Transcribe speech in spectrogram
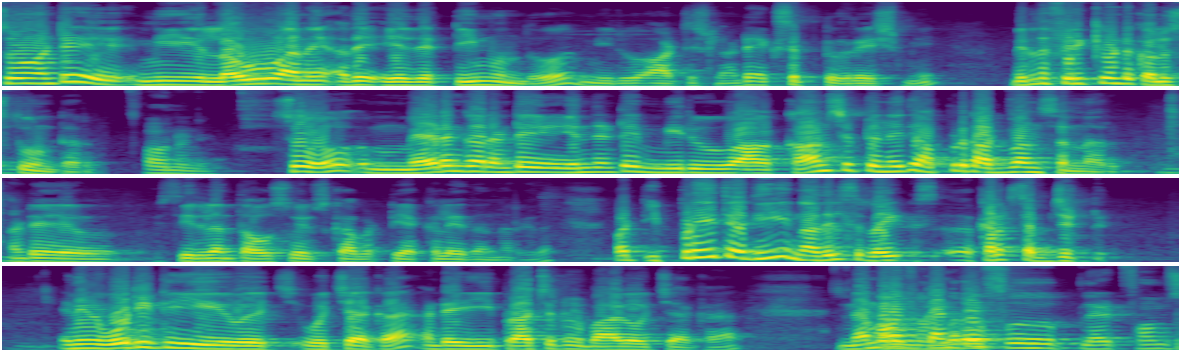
సో అంటే మీ లవ్ అనే అదే ఏదైతే టీం ఉందో మీరు ఆర్టిస్టులు అంటే ఎక్సెప్ట్ రేష్మి మీరు ఫిరికి ఉంటే కలుస్తూ ఉంటారు. అవునండి. సో మేడం గారు అంటే ఏంటంటే మీరు ఆ కాన్సెప్ట్ అనేది అప్పటికి అడ్వాన్స్ అన్నారు. అంటే సీరియల్ అంతా హౌస్ వైఫ్స్ కాబట్టి ఎక్కలేదు అన్నారు కదా. బట్ ఇప్పుడైతే అది నాకు తెలిసి రైట్ కరెక్ట్ సబ్జెక్ట్ నేను ఓటీటీ వచ్చాక అంటే ఈ ప్రాచుర్యం బాగా వచ్చాక నెంబర్ ఆఫ్ ఆఫ్ ప్లాట్ఫామ్స్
